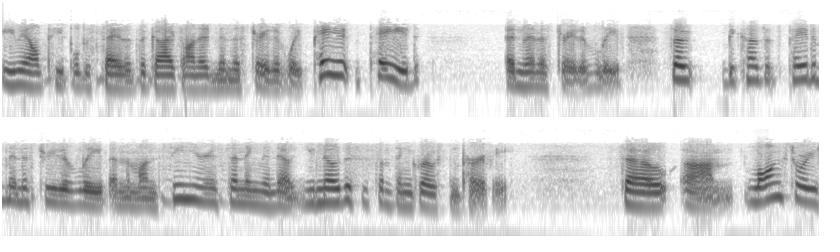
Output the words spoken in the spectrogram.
emailed people to say that the guy's on administrative leave, paid paid administrative leave. So because it's paid administrative leave and the Monsignor is sending the note, you know this is something gross and pervy. So um, long story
